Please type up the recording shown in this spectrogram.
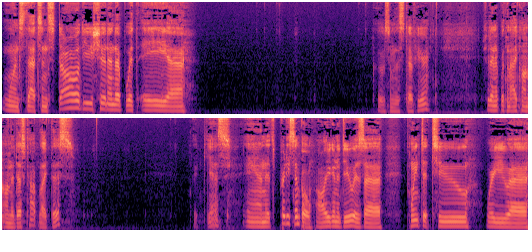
Once that's installed, you should end up with a uh, close some of this stuff here. Should end up with an icon on the desktop like this. Click yes. And it's pretty simple. All you're going to do is uh, point it to where you uh,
